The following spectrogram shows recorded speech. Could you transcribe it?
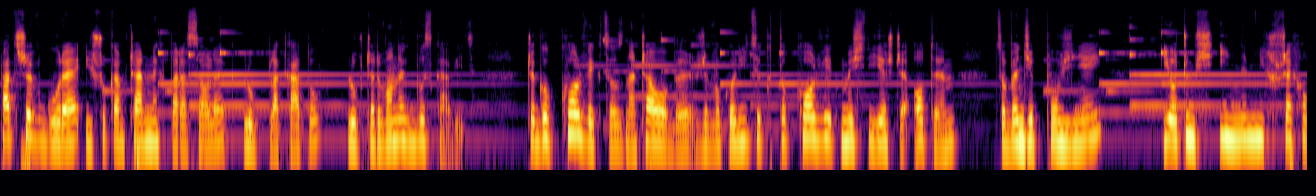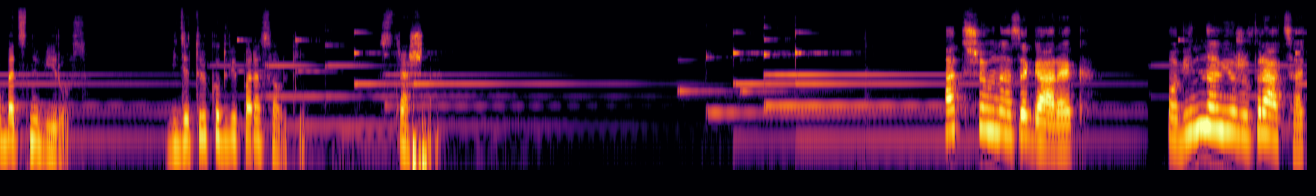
Patrzę w górę i szukam czarnych parasolek lub plakatów lub czerwonych błyskawic. Czegokolwiek, co oznaczałoby, że w okolicy ktokolwiek myśli jeszcze o tym, co będzie później i o czymś innym niż wszechobecny wirus. Widzę tylko dwie parasolki. Straszne. Patrzę na zegarek. Powinnam już wracać.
